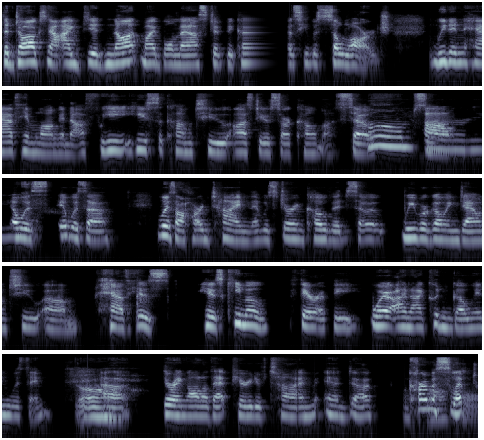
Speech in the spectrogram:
The dogs now, I did not my bull mastiff because he was so large. We didn't have him long enough. He he succumbed to osteosarcoma. So oh, I'm sorry. Uh, it was it was a was a hard time. That was during COVID, so we were going down to um, have his his chemotherapy where, and I couldn't go in with him oh. uh, during all of that period of time. And uh, Karma awful. slept.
